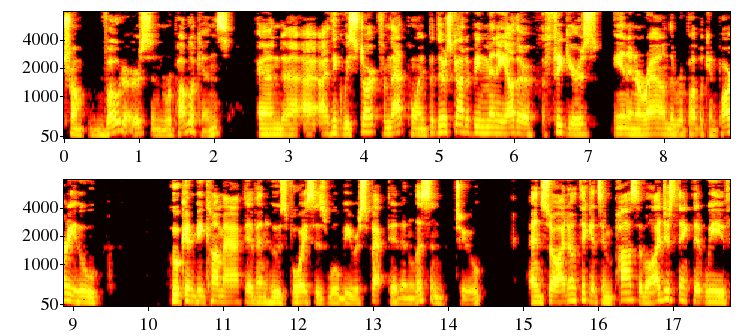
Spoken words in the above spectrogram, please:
Trump voters and Republicans. And uh, I, I think we start from that point, but there's got to be many other figures in and around the Republican Party who who can become active and whose voices will be respected and listened to. And so I don't think it's impossible. I just think that we've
